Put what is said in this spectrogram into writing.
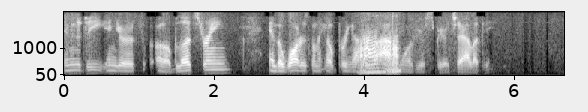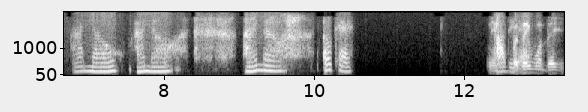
energy in your uh, bloodstream, and the water is going to help bring out a Uh-huh. lot more of your spirituality. I know. I know. I know. Okay, Yeah, I'll do but they want they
